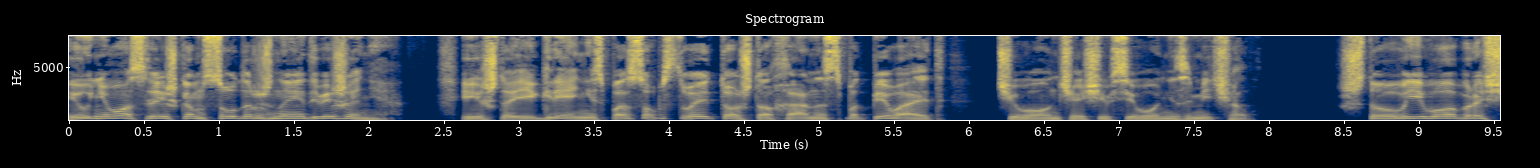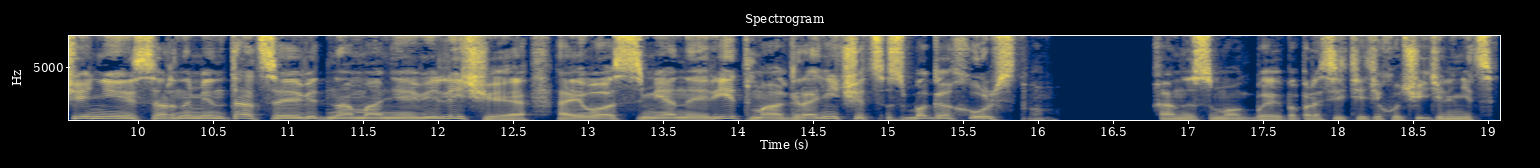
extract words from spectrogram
И у него слишком судорожные движения и что игре не способствует то, что Ханнес подпевает, чего он чаще всего не замечал. Что в его обращении с орнаментацией видна мания величия, а его смены ритма граничит с богохульством. Ханнес мог бы попросить этих учительниц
